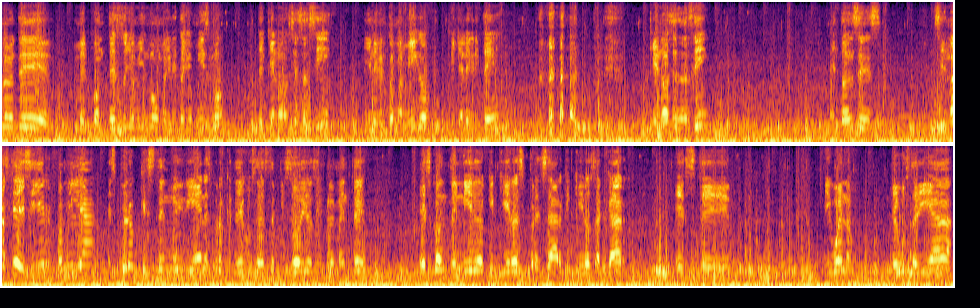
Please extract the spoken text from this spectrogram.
repente me contesto yo mismo, me grito yo mismo de que no seas así y le grito a mi amigo que ya le grité que no seas así. Entonces, sin más que decir, familia, espero que estén muy bien, espero que te haya gustado este episodio. Simplemente es contenido que quiero expresar, que quiero sacar. Este, y bueno, me gustaría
